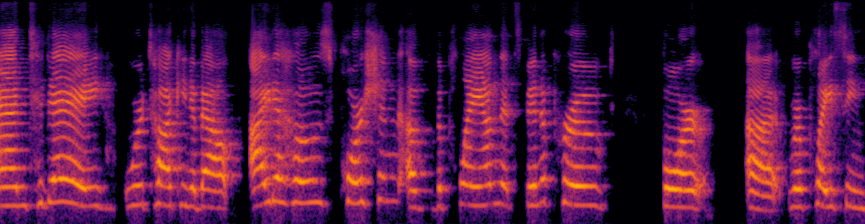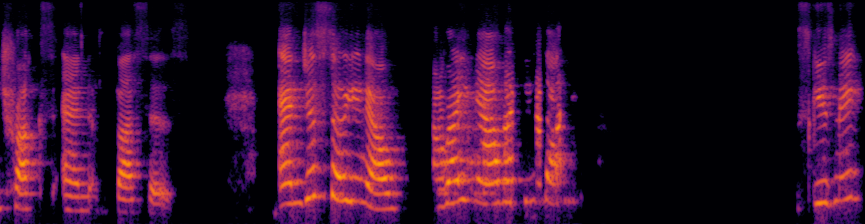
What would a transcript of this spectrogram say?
And today we're talking about Idaho's portion of the plan that's been approved for uh, replacing trucks and buses. And just so you know, right now, excuse me?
